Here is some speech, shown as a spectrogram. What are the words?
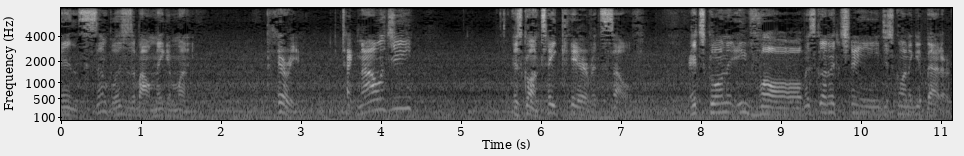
and simple. This is about making money. Period. Technology is going to take care of itself. It's going to evolve. It's going to change. It's going to get better.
